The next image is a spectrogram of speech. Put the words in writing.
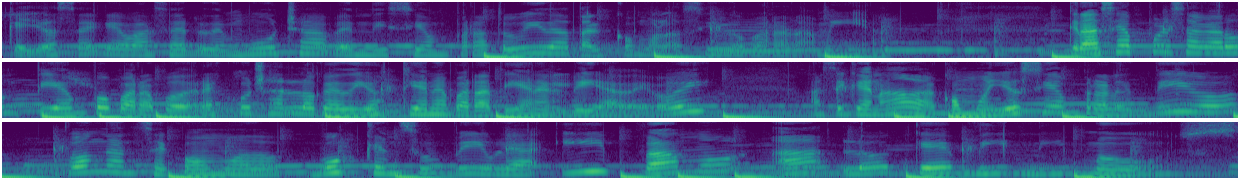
que yo sé que va a ser de mucha bendición para tu vida, tal como lo ha sido para la mía. Gracias por sacar un tiempo para poder escuchar lo que Dios tiene para ti en el día de hoy. Así que nada, como yo siempre les digo, pónganse cómodos, busquen su Biblia y vamos a lo que vinimos.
